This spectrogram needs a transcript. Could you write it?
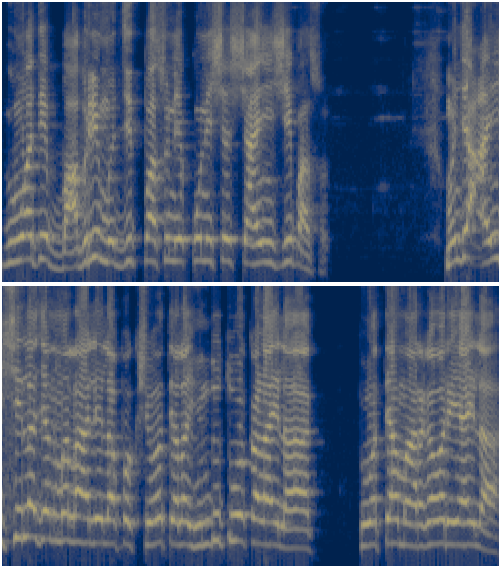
किंवा ते बाबरी मस्जिदपासून एकोणीसशे शहाऐंशी पासून. म्हणजे ऐंशीला जन्माला आलेला पक्ष त्याला हिंदुत्व कळायला किंवा त्या मार्गावर यायला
